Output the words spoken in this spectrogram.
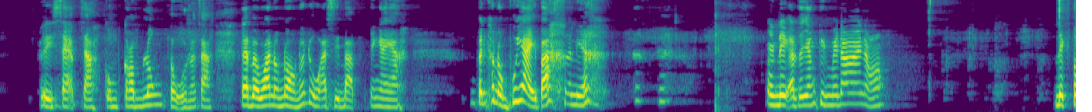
ๆเอ้ยแซบจ้ะกลมกลมล่งโตเนะจ๊ะแต่แบบว่าน้องๆน้องหนูอาจสิแบบยังไงอะ เป็นขนมผู้ใหญ่ปะอันเนี้ยเด็กๆอาจจะยังกินไม่ได้เนาะเด็กโต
